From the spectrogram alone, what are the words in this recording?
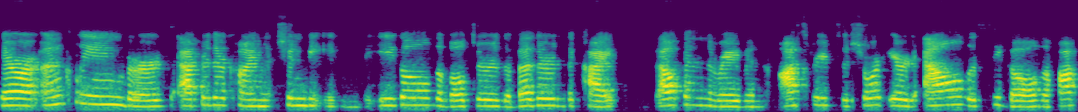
There are unclean birds after their kind that shouldn't be eaten. The eagle, the vulture, the buzzard, the kite, falcon, the raven, ostrich, the short-eared owl, the seagull, the hawk,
